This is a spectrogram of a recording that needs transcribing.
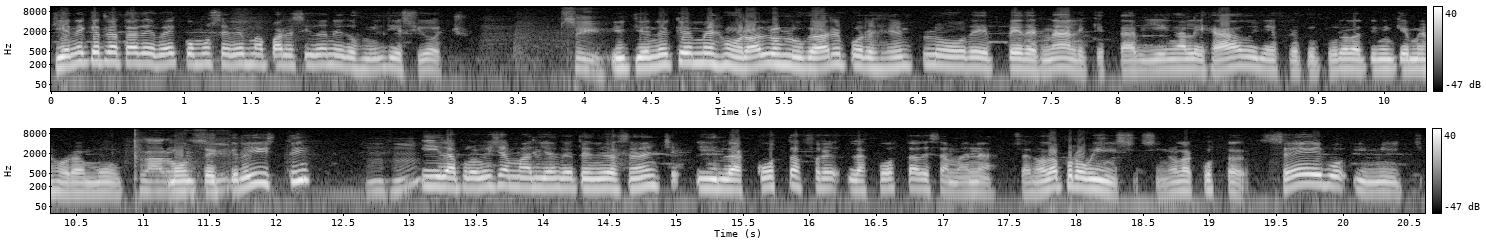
tiene que tratar de ver cómo se ve más parecido en el 2018. Sí. Y tiene que mejorar los lugares, por ejemplo, de Pedernales, que está bien alejado y la infraestructura la tienen que mejorar mucho. Claro Montecristi y la provincia María de Tenida Sánchez y la costa la costa de Samaná. O sea, no la provincia, sino la costa de Cebo y Michi.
